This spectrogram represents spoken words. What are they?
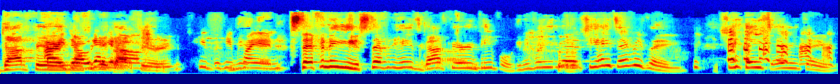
God fearing. All right, y'all, we gotta get God off. fearing. He he playing. Stephanie, Stephanie hates God fearing people. Can you believe that? She hates everything. She hates everything.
